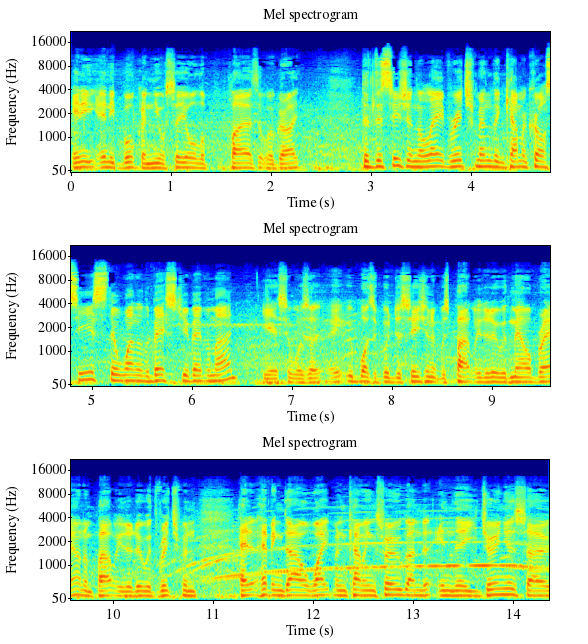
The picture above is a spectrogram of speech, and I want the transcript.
any any book and you'll see all the players that were great the decision to leave Richmond and come across here still one of the best you've ever made? Yes, it was a it was a good decision. It was partly to do with Mal Brown and partly to do with Richmond having Dale Weightman coming through under, in the juniors. So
